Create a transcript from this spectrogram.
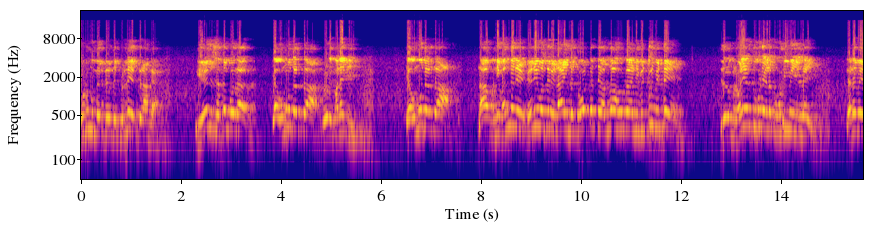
குடும்பம் இருக்கிறது பிள்ளை இருக்கிறாங்க. ஏழு சத்தம் போடுறார். யா உம்முதர்தா இவருடைய மனைவி. யா உம்முதர்தா நான் நீ வந்துரு வெளியே வந்துரு. நான் இந்த தோட்டத்தை அல்லாஹுக்காக நீ விற்று விட்டேன் இதில் நுழையறது கூட எனக்கு உரிமை இல்லை. எனவே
